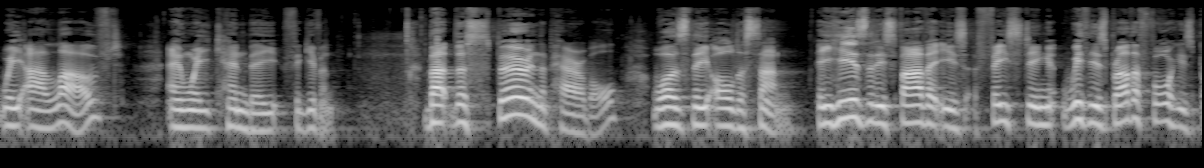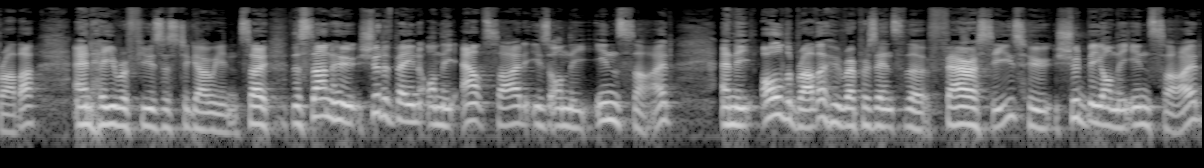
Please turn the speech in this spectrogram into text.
we are loved and we can be forgiven. But the spur in the parable was the older son. He hears that his father is feasting with his brother for his brother, and he refuses to go in. So the son who should have been on the outside is on the inside, and the older brother, who represents the Pharisees, who should be on the inside,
